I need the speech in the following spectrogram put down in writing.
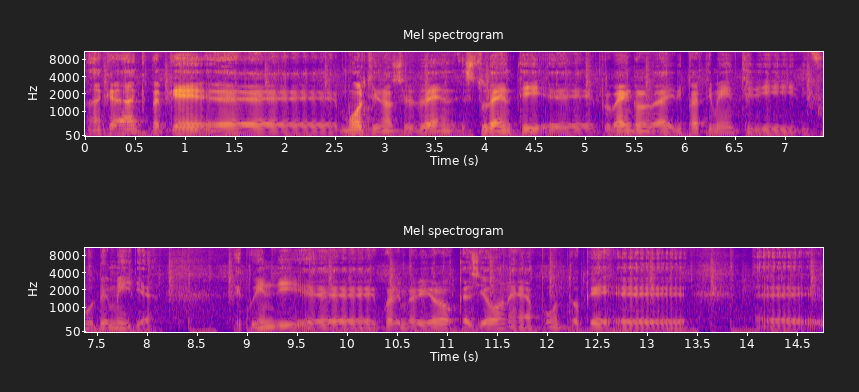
Anche, anche, perché eh, molti dei nostri studenti eh, provengono dai dipartimenti di, di, food e media. E quindi eh, quale migliore occasione appunto che eh, eh,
